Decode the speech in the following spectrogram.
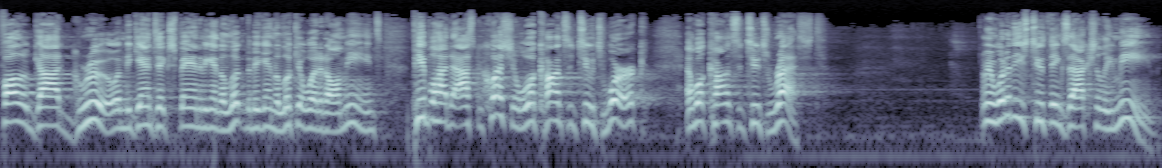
followed God grew and began to expand and began to look, they began to look at what it all means, people had to ask a question well, what constitutes work and what constitutes rest? I mean, what do these two things actually mean?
